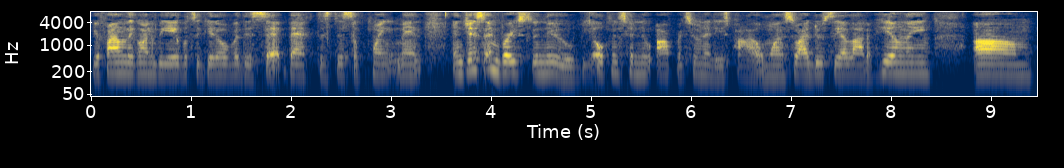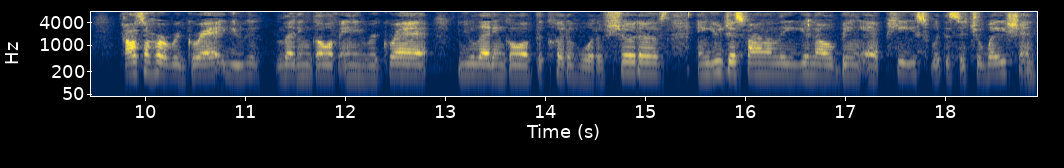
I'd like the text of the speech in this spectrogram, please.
You're finally going to be able to get over this setback, this disappointment, and just embrace the new. Be open to new opportunities, pile one. So I do see a lot of healing, um, also her regret, you letting go of any regret, you letting go of the could have, would have, should have, and you just finally, you know, being at peace with the situation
